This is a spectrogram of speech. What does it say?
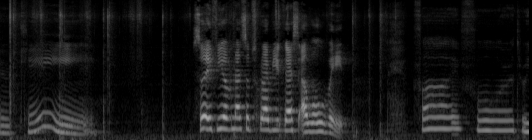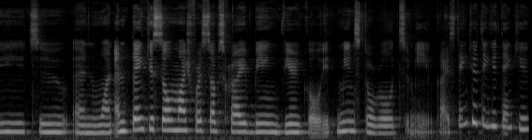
Okay. So if you have not subscribed, you guys, I will wait. Five, four, three, two, and one. And thank you so much for subscribing, Virgo. It means the world to me, you guys. Thank you, thank you, thank you.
